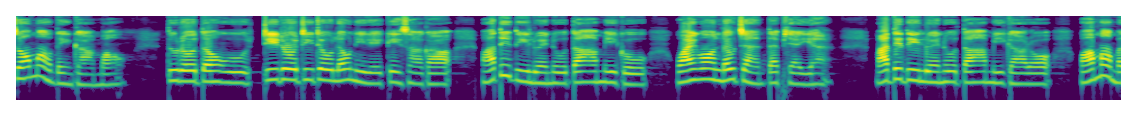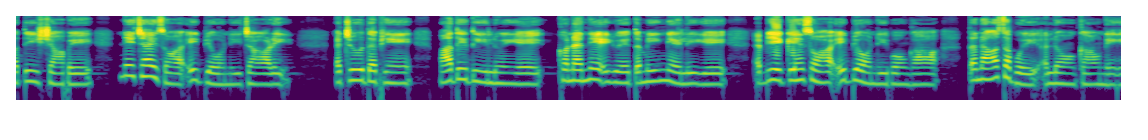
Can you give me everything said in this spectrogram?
စောမောင်သိန်းကမောင်သူတို့သုံးဦးတီတိုတီတိုလုံနေတဲ့ကိစ္စကမတီတီလွင်တို့သားအမိကိုဝိုင်းဝန်းလှုပ်ကြံတက်ဖြတ်ရန်မတီတီလွင်တို့သားအမိကတော့ဘာမှမသိရှာပဲနှိမ့်ချိုက်စွာအိပ်ပျော်နေကြတယ်အထူးသဖြင့်မတီတီလွင်ရဲ့ခုနှစ်နှစ်အရွယ်သမီးငယ်လေးရဲ့အပြည့်ကင်းစွာအိပ်ပျော်နေပုံကတနာစပွဲအလွန်ကောင်းနေ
